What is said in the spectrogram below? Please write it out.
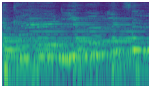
中見は水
